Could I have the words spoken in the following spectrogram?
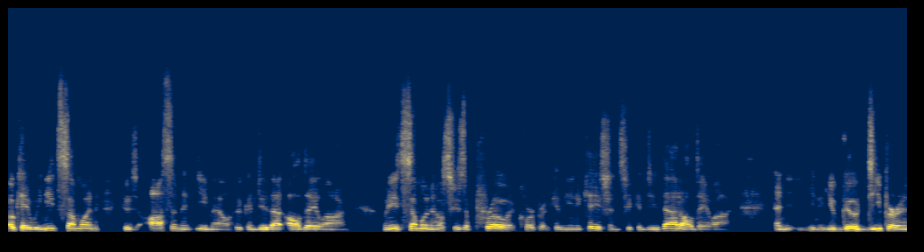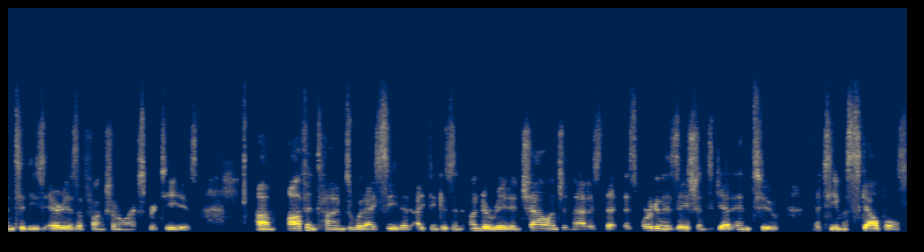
okay we need someone who's awesome at email who can do that all day long. We need someone else who's a pro at corporate communications who can do that all day long and you know you go deeper into these areas of functional expertise um, oftentimes what i see that i think is an underrated challenge in that is that as organizations get into a team of scalpels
